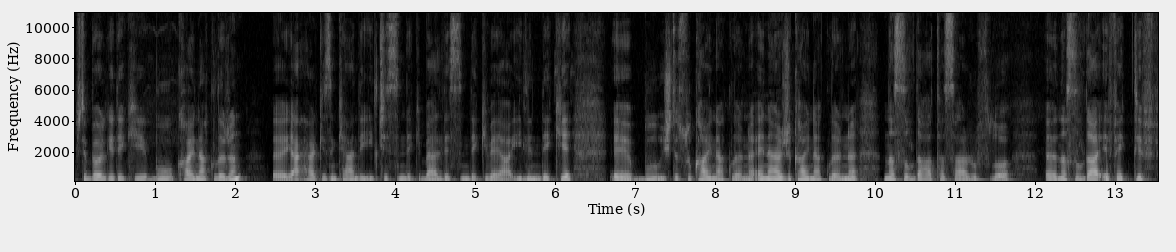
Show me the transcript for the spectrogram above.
işte bölgedeki bu kaynakların e, yani herkesin kendi ilçesindeki, beldesindeki veya ilindeki e, bu işte su kaynaklarını, enerji kaynaklarını nasıl daha tasarruflu, nasıl daha efektif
